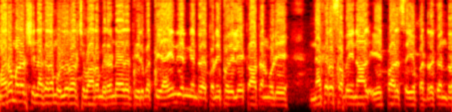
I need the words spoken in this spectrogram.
மறுமலர்ச்சி நகரம் உள்ளூராட்சி வாரம் இரண்டாயிரத்தி இருபத்தி ஐந்து என்கின்ற துணைப்பதிலே காத்தான்குடி நகர சபையினால் ஏற்பாடு செய்யப்பட்டிருக்கின்ற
